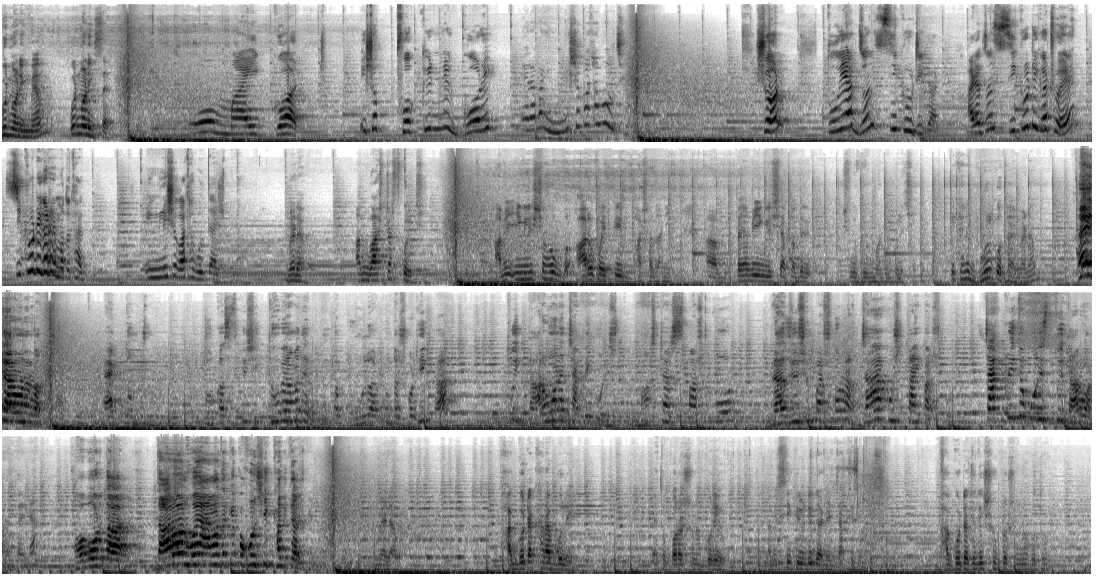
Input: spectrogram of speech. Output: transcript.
Good morning ma'am good morning sir oh my god এইসব ফকিন্নি গরিব এরা আবার ইংলিশে কথা বলছে? শোন তুই একজন সিকিউরিটি গার্ড আর একজন সিকিউরিটি গার্ড হয়ে সিকিউরিটি গার্ডের মতো থাকবি। ইংলিশে কথা বলতে আসবি না। ম্যাডাম আমি মাস্টার্স করেছি। আমি ইংলিশ সহ আরও কয়েকটি ভাষা জানি। তাই আমি ইংলিশে আপনাদের শুধু গুড মর্নিং বলেছি। এখানে ভুল কোথায় ম্যাডাম এই দারোয়ানের বাচ্চা। একদম কাছ থেকে শিখতে হবে আমাদের। কোনটা ভুল আর কোনটা সঠিক হ্যাঁ তুই দারোয়ানের চাকরি করিস। তুই মাস্টার্স পাস কর, গ্রাজুয়েশন পাস কর, আর যা খুশি তাই পাস কর। চাকরি তো করিস তুই দারোয়ানের, তাই না? খবরদার, দারোয়ান হয়ে আমাদেরকে কখনো শিক্ষা দিতে আসবি না। ম্যাডাম, ভাগ্যটা খারাপ বলে এত পড়াশোনা করেও আমি সিকিউরিটি গার্ডের চাকরি করতেছি। ভাগ্যটা যদি সুপ্রসন্ন হতো,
